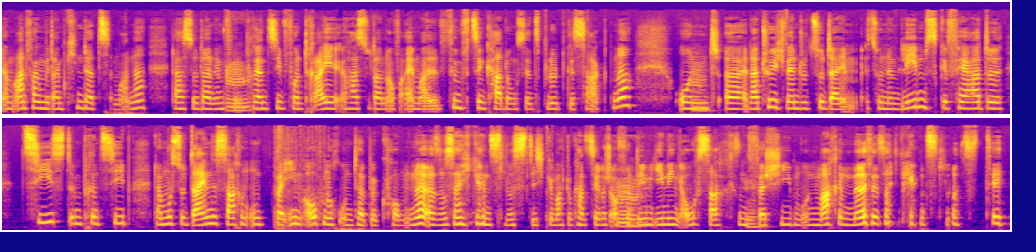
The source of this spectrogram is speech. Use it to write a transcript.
am Anfang mit deinem Kinderzimmer, ne? Da hast du dann im mhm. Prinzip von drei, hast du dann auf einmal 15 Kartons, jetzt blöd gesagt, ne? Und mhm. äh, natürlich, wenn du zu deinem, zu einem Lebensgefährte ziehst im Prinzip, da musst du deine Sachen und bei ihm auch noch unterbekommen. Ne? Also das ist eigentlich ganz lustig gemacht. Du kannst theoretisch auch mhm. von demjenigen auch Sachen mhm. verschieben und machen. Ne? Das ist eigentlich ganz lustig.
